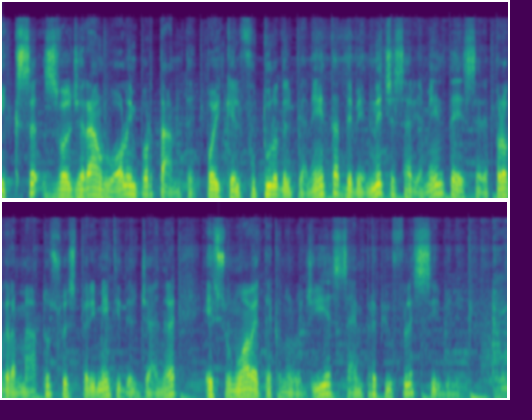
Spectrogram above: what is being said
X svolgerà un ruolo importante, poiché il futuro del pianeta deve necessariamente essere programmato su esperimenti del genere e su nuove tecnologie sempre più flessibili.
